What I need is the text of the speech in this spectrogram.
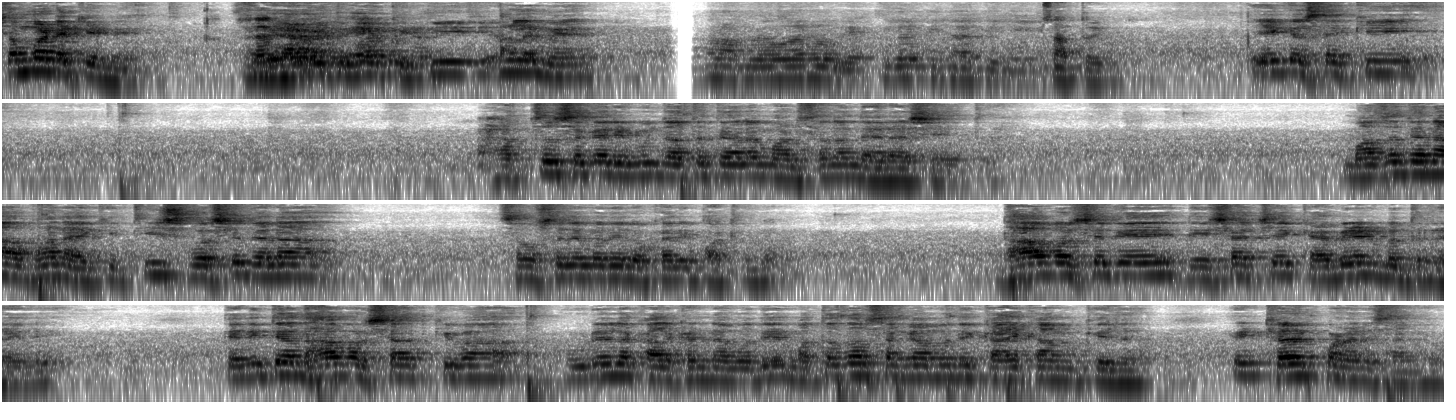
शंभर टक्के मिळेल. सर, यावेळी तुम्हाला किती चांगलं मिळेल? आपण आपल्यावर व्यक्तिगत टीका केली. एक असं आहे की हातचं सगळं निघून जातं त्याला माणसाला नैराश्य येतं. माझं त्यांना आव्हान आहे की तीस वर्ष त्यांना संसदेमध्ये लोकांनी पाठवलं. दहा वर्ष ते देशाचे कॅबिनेट मंत्री राहिले. त्यांनी त्या दहा वर्षात किंवा उरलेल्या कालखंडामध्ये मतदारसंघामध्ये काय काम केलं हे ठळकपणाने सांगावं.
